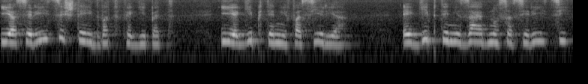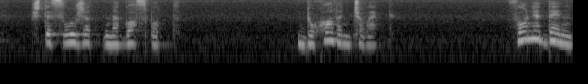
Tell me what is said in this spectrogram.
и асирийци ще идват в Египет и египтяни в Асирия. Египтяни заедно с асирийци ще служат на Господ. Духовен човек. В оня ден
